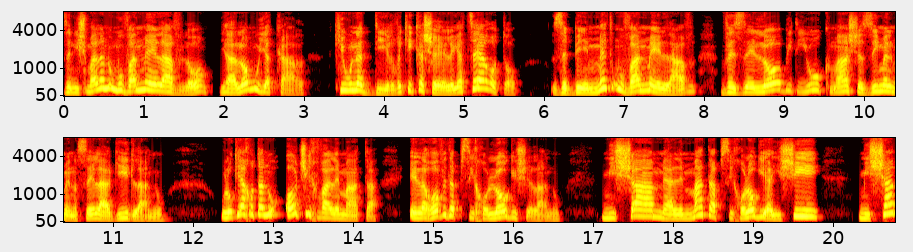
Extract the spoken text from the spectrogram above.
זה נשמע לנו מובן מאליו, לא? יהלום הוא יקר כי הוא נדיר וכי קשה לייצר אותו. זה באמת מובן מאליו וזה לא בדיוק מה שזימל מנסה להגיד לנו. הוא לוקח אותנו עוד שכבה למטה, אל הרובד הפסיכולוגי שלנו. משם, מהלמטה הפסיכולוגי האישי, משם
